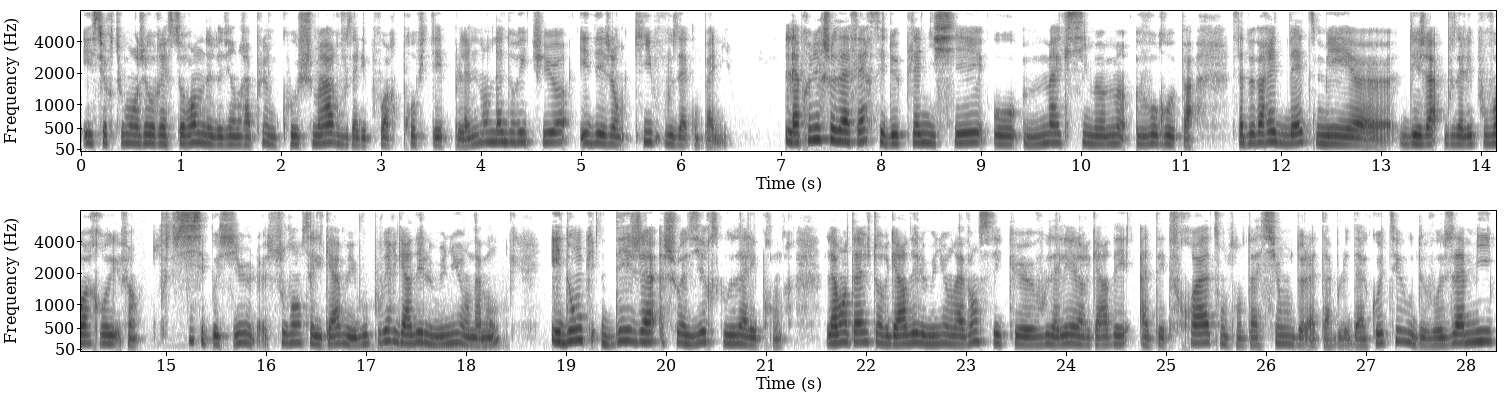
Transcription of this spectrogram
Et surtout, manger au restaurant ne deviendra plus un cauchemar. Vous allez pouvoir profiter pleinement de la nourriture et des gens qui vous accompagnent. La première chose à faire, c'est de planifier au maximum vos repas. Ça peut paraître bête, mais euh, déjà, vous allez pouvoir, enfin, si c'est possible, souvent c'est le cas, mais vous pouvez regarder le menu en amont et donc déjà choisir ce que vous allez prendre. L'avantage de regarder le menu en avance, c'est que vous allez le regarder à tête froide, sans tentation de la table d'à côté ou de vos amis,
